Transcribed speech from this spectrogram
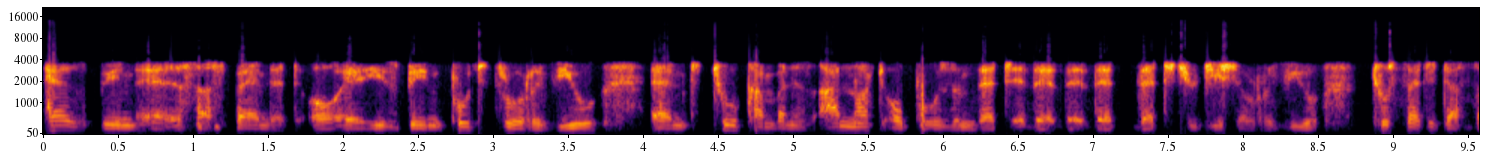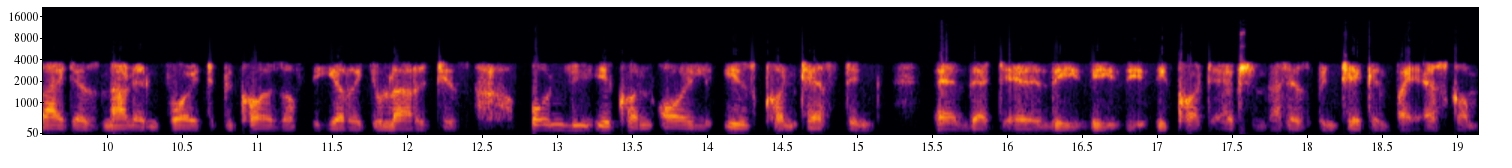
has been uh, suspended or uh, is being put through review, and two companies are not opposing that, that that that judicial review to set it aside as null and void because of the irregularities. Only Econ Oil is contesting uh, that uh, the, the the court action that has been taken by Eskom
